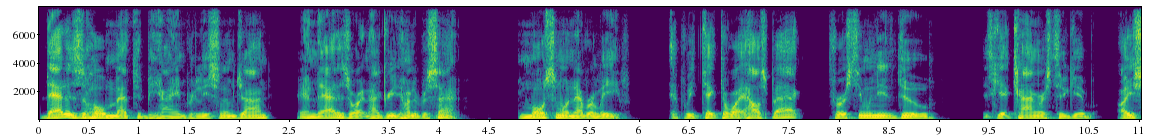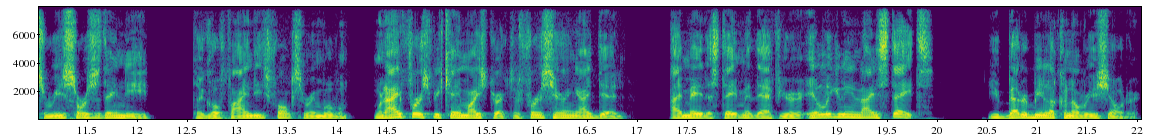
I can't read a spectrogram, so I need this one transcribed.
that is the whole method behind releasing them, John. And that is right. And I agree 100%. Most of them will never leave. If we take the White House back, first thing we need to do is get Congress to give ICE resources they need to go find these folks and remove them. When I first became ICE director, the first hearing I did, I made a statement that if you're illegally in the United States, you better be looking over your shoulder.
